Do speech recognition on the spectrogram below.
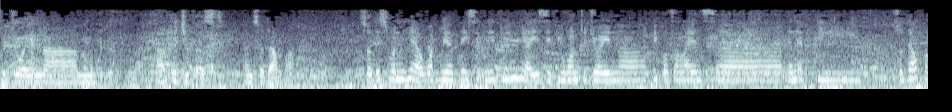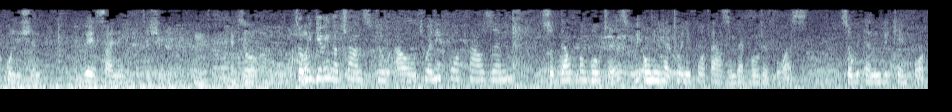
to join um, uh, Fiji First and SODELPA. So this one here, what we are basically doing here is if you want to join uh, People's Alliance uh, NFP SODELPA coalition, we're signing the petition. Mm. And so, uh, So we're giving a chance to our 24,000 SODELPA voters. We only had 24,000 that voted for us. So we, and we came fourth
